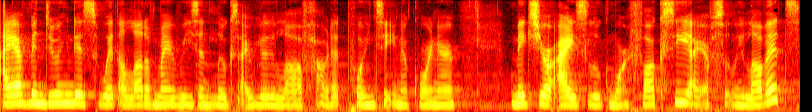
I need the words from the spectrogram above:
I have been doing this with a lot of my recent looks. I really love how that pointy inner corner makes your eyes look more foxy. I absolutely love it.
